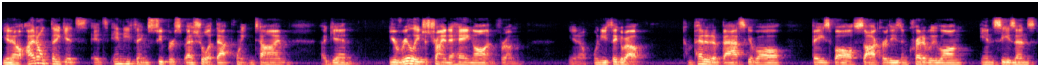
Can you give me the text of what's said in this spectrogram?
you know, I don't think it's it's anything super special at that point in time. Again, you're really just trying to hang on from, you know, when you think about competitive basketball, baseball, soccer, these incredibly long in seasons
